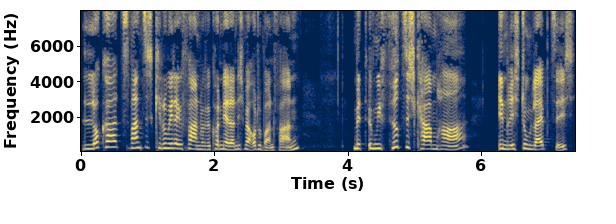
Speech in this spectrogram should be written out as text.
locker 20 Kilometer gefahren, weil wir konnten ja dann nicht mehr Autobahn fahren. Mit irgendwie 40 kmh in Richtung Leipzig.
